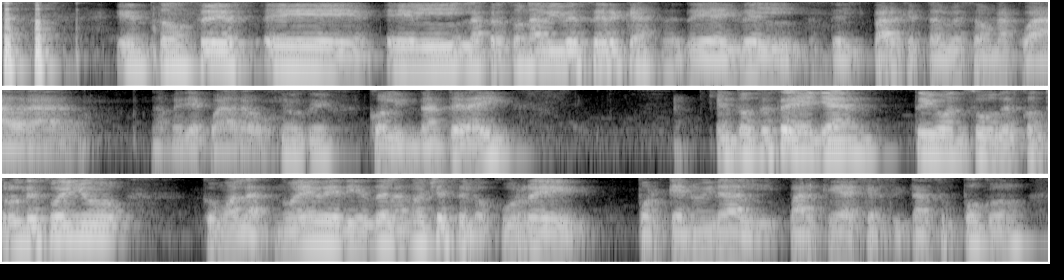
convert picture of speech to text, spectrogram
Entonces, eh, el- la persona vive cerca de ahí del, del parque, tal vez a una cuadra, a media cuadra o colindante de ahí. Entonces, eh, ya en, digo, en su descontrol de sueño, como a las 9, 10 de la noche, se le ocurre, ¿por qué no ir al parque a ejercitarse un poco, no?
